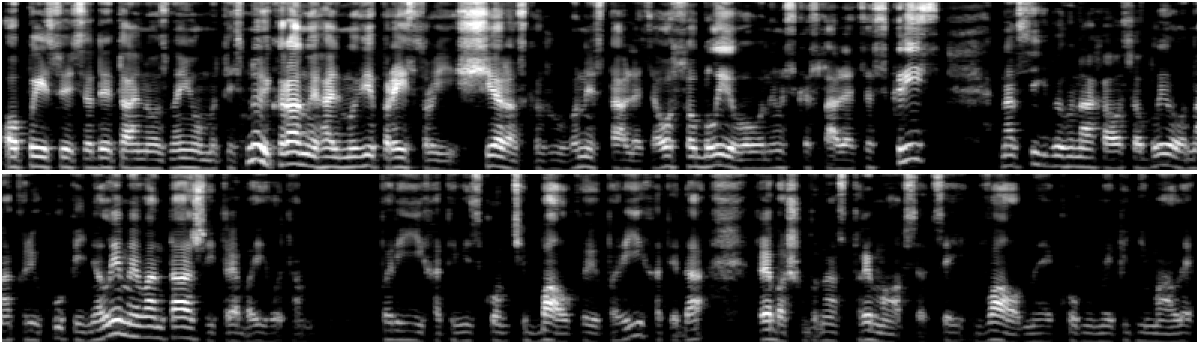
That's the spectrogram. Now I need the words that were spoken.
описуються, детально ознайомитись. Ну і крани гальмові пристрої. Ще раз кажу, вони ставляться особливо, вони ставляться скрізь на всіх двигунах, а особливо на крюку підняли ми вантаж, і треба його там переїхати візком чи балкою переїхати. Да? Треба, щоб у нас тримався цей вал, на якому ми піднімали.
